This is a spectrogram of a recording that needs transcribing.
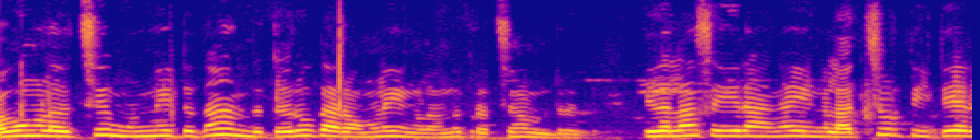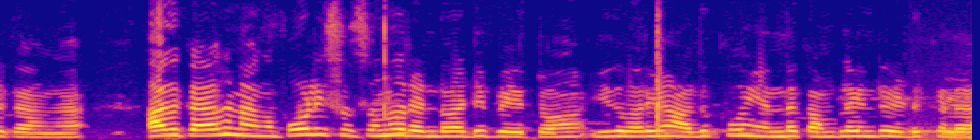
அவங்கள வச்சு முன்னிட்டு தான் அந்த தெருவுக்காரவங்களும் எங்களை வந்து பிரச்சனை பண்ணுறது இதெல்லாம் செய்கிறாங்க எங்களை அச்சுறுத்திட்டே இருக்காங்க. அதுக்காக நாங்கள் போலீஸ் ஸ்டேஷனும் ரெண்டு வாட்டி போயிட்டோம். இதுவரையும் அதுக்கும் எந்த கம்ப்ளைண்ட்டும் எடுக்கலை.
